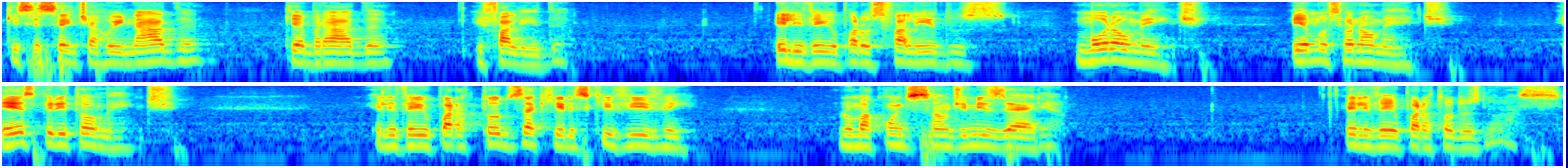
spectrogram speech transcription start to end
que se sente arruinada, quebrada e falida. Ele veio para os falidos moralmente, emocionalmente, espiritualmente. Ele veio para todos aqueles que vivem numa condição de miséria. Ele veio para todos nós.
